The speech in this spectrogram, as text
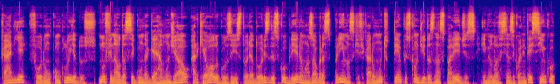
Karie foram concluídos. No final da Segunda Guerra Mundial, arqueólogos e historiadores descobriram as obras-primas que ficaram muito tempo escondidas nas paredes. Em 1945,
